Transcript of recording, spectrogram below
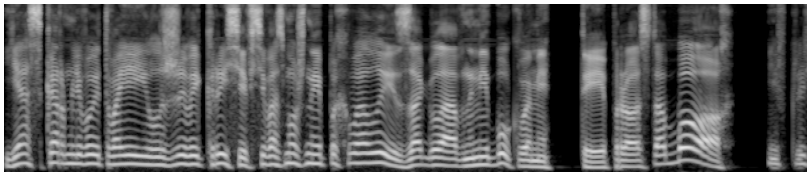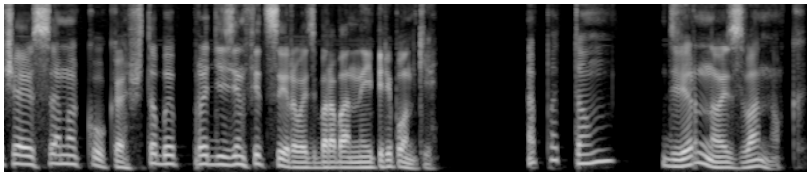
Я скармливаю твоей лживой крысе всевозможные похвалы за главными буквами. «Ты просто бог!» и включаю Сэма Кука, чтобы продезинфицировать барабанные перепонки. А потом дверной звонок.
